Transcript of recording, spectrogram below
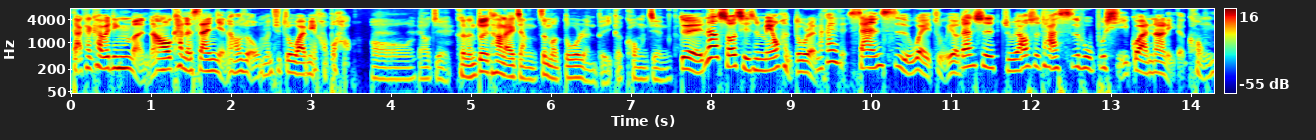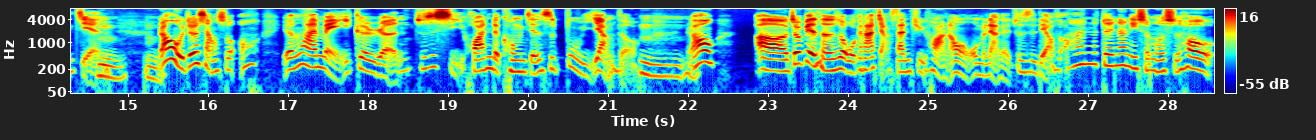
打开咖啡厅门，然后看了三眼，然后说：“我们去坐外面好不好？”哦，了解。可能对他来讲，这么多人的一个空间，对，那时候其实没有很多人，大概三四位左右。但是主要是他似乎不习惯那里的空间。嗯嗯。然后我就想说：“哦，原来每一个人就是喜欢的空间是不一样的。”嗯。然后呃，就变成说我跟他讲三句话，然后我们两个就是聊说：“啊，那对，那你什么时候？”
